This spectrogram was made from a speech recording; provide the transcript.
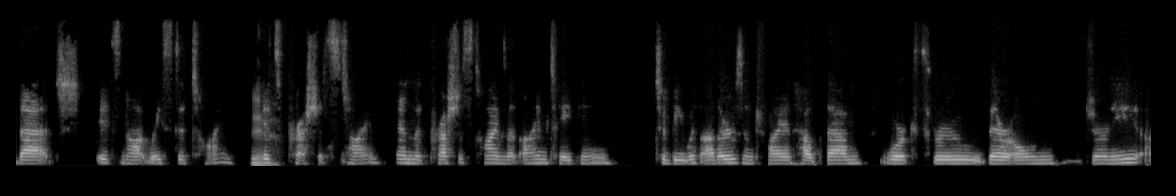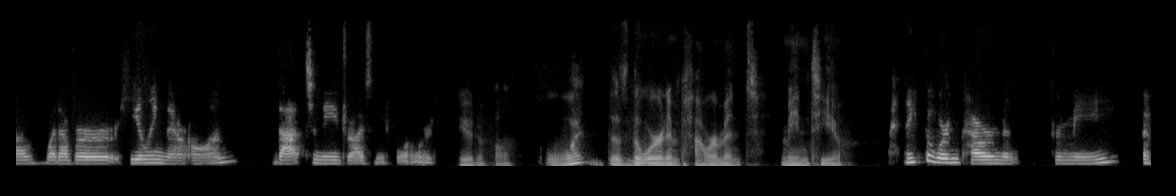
that it's not wasted time. Yeah. It's precious time. And the precious time that I'm taking to be with others and try and help them work through their own journey of whatever healing they're on, that to me drives me forward. Beautiful. What does the word empowerment mean to you? I think the word empowerment for me a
